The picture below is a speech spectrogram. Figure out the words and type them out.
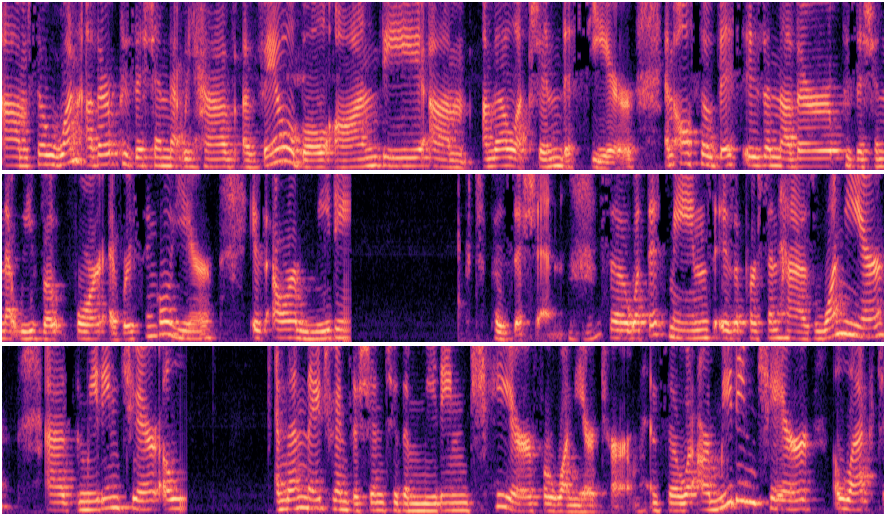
Um, so one other position that we have available on the um, on the election this year, and also this is another position that we vote for every single year, is our meeting position. Mm-hmm. So what this means is a person has one year as the meeting chair and then they transition to the meeting chair for one year term. And so, what our meeting chair elect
